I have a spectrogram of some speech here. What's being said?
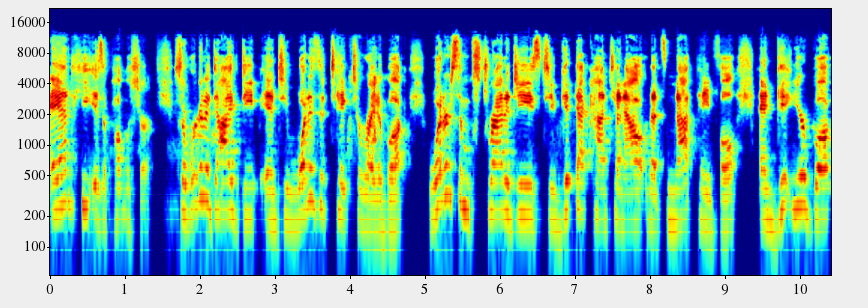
and he is a publisher. So, we're going to dive deep into what does it take to write a book? What are some strategies to get that content out that's not painful and get your book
